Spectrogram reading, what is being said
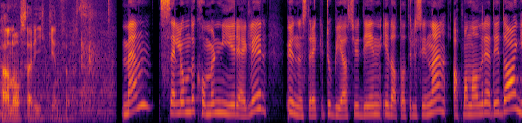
Per nå så er de ikke innført. Men selv om det kommer nye regler, understreker Tobias Judin i Datatilsynet at man allerede i dag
